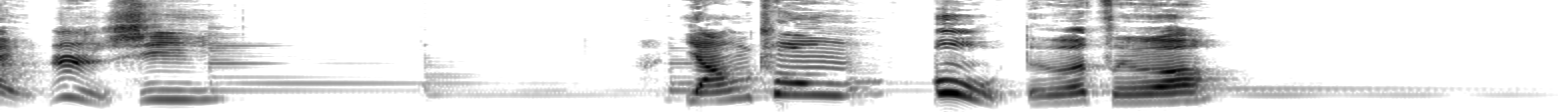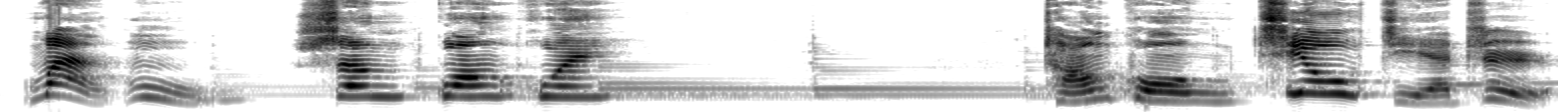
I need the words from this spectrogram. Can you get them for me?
待日晞，阳春布德泽，万物生光辉。常恐秋节至，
